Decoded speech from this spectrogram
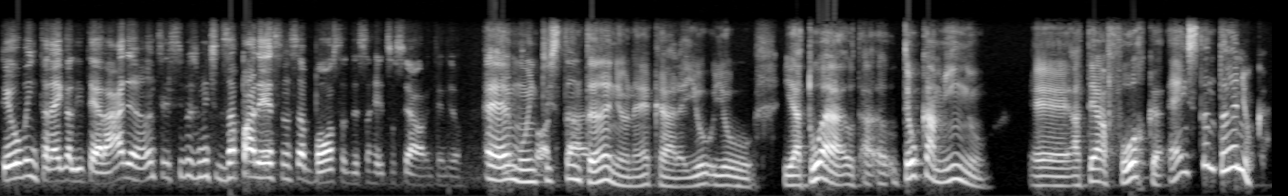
ter uma entrega literária, antes ele simplesmente desaparece nessa bosta dessa rede social, entendeu? É, muito instantâneo, né, cara? E, o, e, o, e a tua, o teu caminho é, até a forca é instantâneo, cara.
